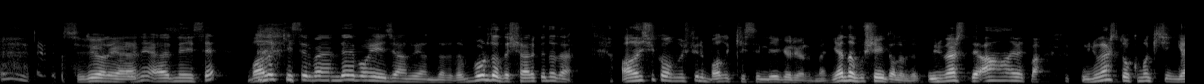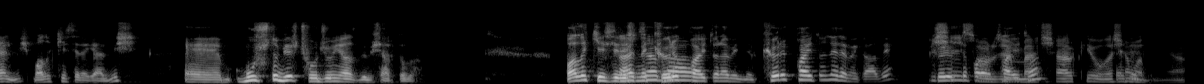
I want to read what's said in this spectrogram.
Sürüyor yani her neyse. Balıkesir bende hep o heyecan uyandırdı. Burada da şarkıda da aşık olmuş bir Balıkesirliği görüyorum ben. Ya da bu şey de olabilir. Üniversite, aa evet bak. Üniversite okumak için gelmiş. Balıkesir'e gelmiş. Ee, Muşlu bir çocuğun yazdığı bir şarkı bu. Balıkesir içinde Acaba- Körük Python'a bindim. Körük Python ne demek abi? Bir şey Körüklü soracağım ben. Python. Şarkıya ulaşamadım ya.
